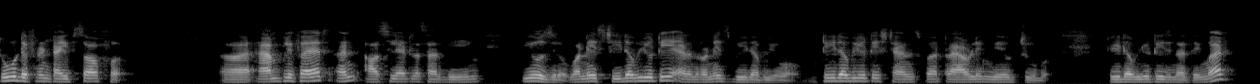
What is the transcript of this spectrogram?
two different types of uh, amplifiers and oscillators are being used. One is TWT and one is BWO TWT stands for traveling wave tube. TWT is nothing but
